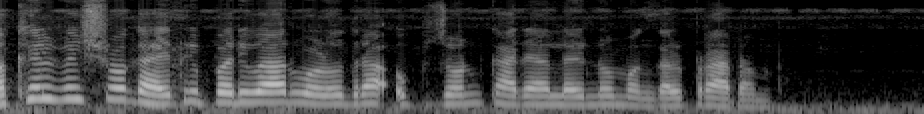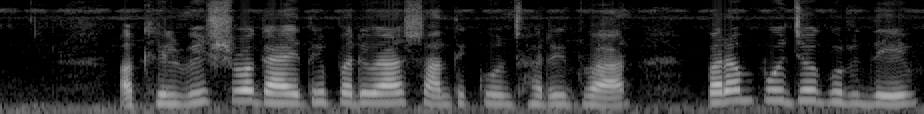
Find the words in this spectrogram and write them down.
અખિલ વિશ્વ ગાયત્રી પરિવાર વડોદરા ઉપઝોન કાર્યાલયનો મંગલ પ્રારંભ. અખિલ વિશ્વ ગાયત્રી પરિવાર શાંતિકુંજ હરિદ્વાર, પરમ પૂજ્ય ગુરુદેવ,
